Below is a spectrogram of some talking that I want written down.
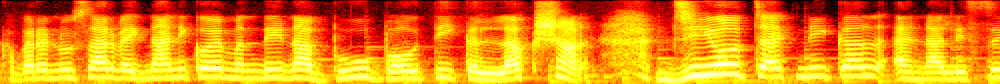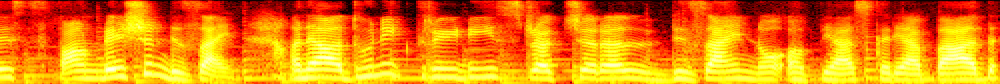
ખબર અનુસાર વૈજ્ઞાનિકોએ મંદિરના ભૂભૌતિક લક્ષણ geo technical analysis foundation design અને આધુનિક થ્રીડી સ્ટ્રક્ચરલ ડિઝાઇનનો અભ્યાસ કર્યા બાદ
